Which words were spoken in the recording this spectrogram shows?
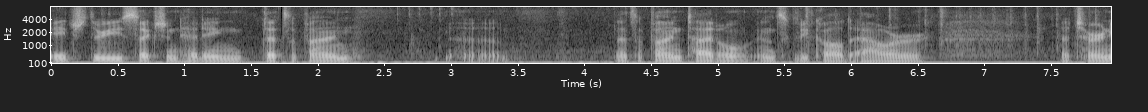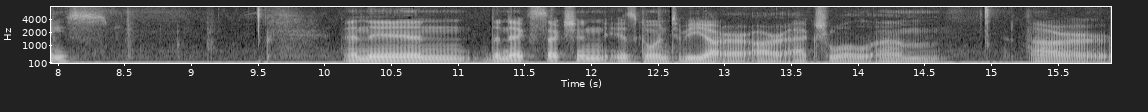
H3 section heading, that's a fine uh, that's a fine title and it's going to be called our attorneys and then the next section is going to be our, our actual um, our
